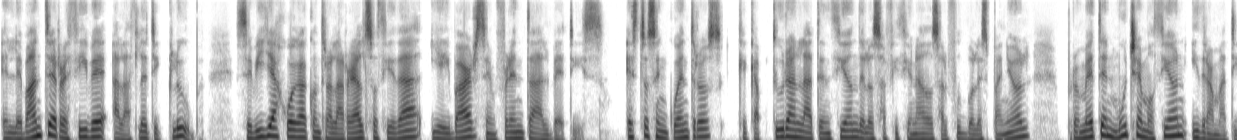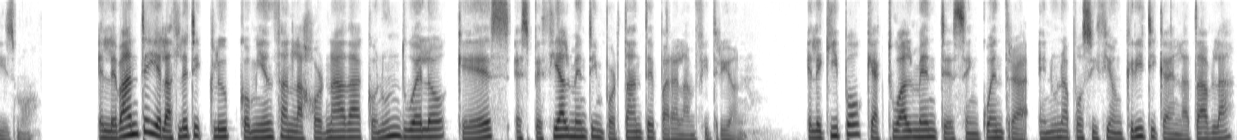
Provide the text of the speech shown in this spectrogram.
El Levante recibe al Athletic Club, Sevilla juega contra la Real Sociedad y Eibar se enfrenta al Betis. Estos encuentros, que capturan la atención de los aficionados al fútbol español, prometen mucha emoción y dramatismo. El Levante y el Athletic Club comienzan la jornada con un duelo que es especialmente importante para el anfitrión. El equipo, que actualmente se encuentra en una posición crítica en la tabla,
